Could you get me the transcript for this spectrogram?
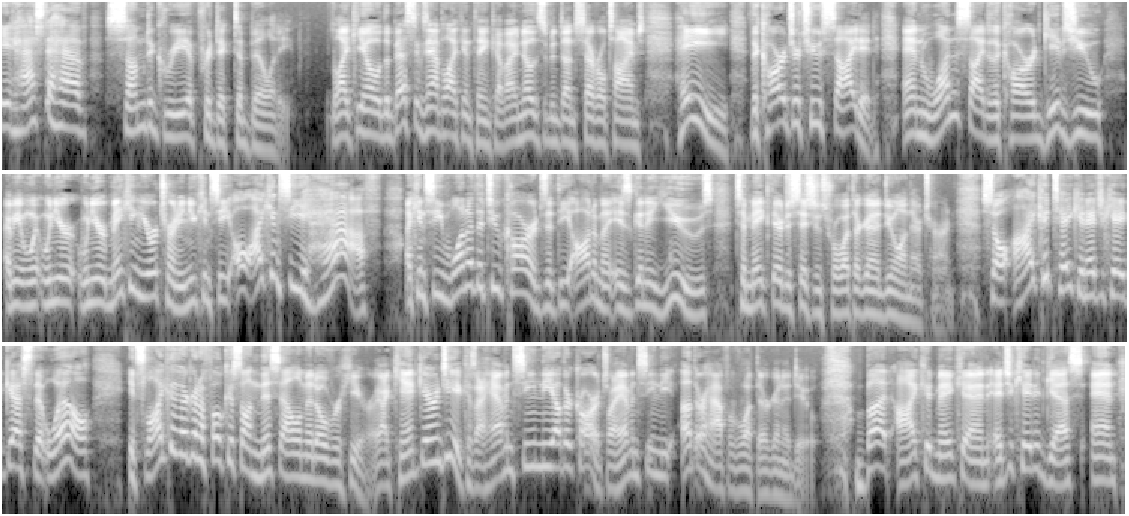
it has to have some degree of predictability. Like, you know, the best example I can think of, I know this has been done several times. Hey, the cards are two sided, and one side of the card gives you, I mean, when, when, you're when you're making your turn and you can see, oh, I can see half, I can see one of the two cards that the Automa is going to use to make their decisions for what they're going to do on their turn. So I could take an educated guess that, well, it's likely they're going to focus on this element over here. I can't guarantee it because I haven't seen the other cards, so I haven't seen the other half of what they're going to do. But I could make an educated guess and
